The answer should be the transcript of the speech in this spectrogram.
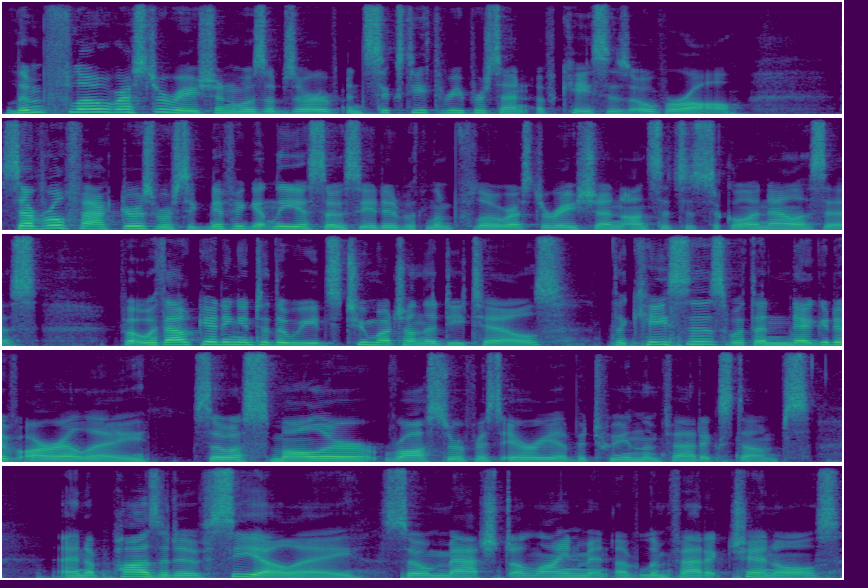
Lymph flow restoration was observed in 63% of cases overall, Several factors were significantly associated with lymph flow restoration on statistical analysis, but without getting into the weeds too much on the details, the cases with a negative RLA, so a smaller raw surface area between lymphatic stumps, and a positive CLA, so matched alignment of lymphatic channels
